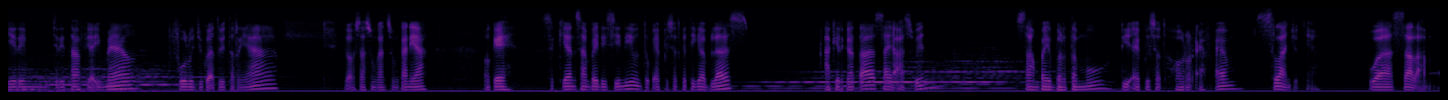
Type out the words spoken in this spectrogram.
kirim cerita via email, follow juga Twitternya. Gak usah sungkan-sungkan ya. Oke, sekian sampai di sini untuk episode ke-13. Akhir kata, saya Aswin. Sampai bertemu di episode Horror FM selanjutnya. Wassalam.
